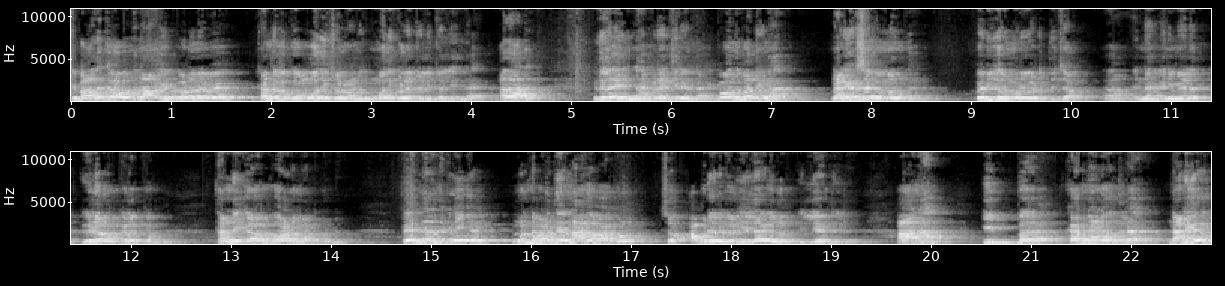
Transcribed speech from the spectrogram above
இப்போ அதுக்காக வந்து நாங்கள் இப்போ உடனே ரெண்டு பக்கம் மோதி சொல்லணும் மோதிக்கொள்ள சொல்லி சொல்லியிருந்தேன். அதாவது இதில் என்ன பிரச்சனைன்னா இப்போ வந்து பார்த்தீங்கன்னா நடிகர் சங்கம் வந்து பெரிய ஒரு முடிவு எடுத்துச்சான் ஆ, என்ன இனிமேல் ஈழ மக்களுக்கும் தண்ணிக்காகவும் போராட மாட்டோம் பேருந்தனத்துக்கு நீங்கள் உங்களோட படத்தை நாங்கள் பார்க்கணும். ஸோ அப்படி ஒரு கேள்வி எல்லாருக்கும் இல்லையாண்டு இல்லை. ஆனால் இப்போ கர்நாடகத்தில் நடிகர்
